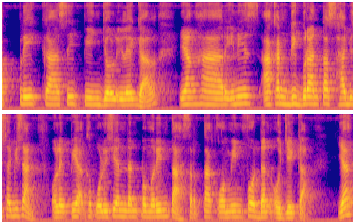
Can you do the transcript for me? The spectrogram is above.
aplikasi pinjol ilegal yang hari ini akan diberantas habis-habisan oleh pihak kepolisian dan pemerintah serta Kominfo dan OJK. Ya,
